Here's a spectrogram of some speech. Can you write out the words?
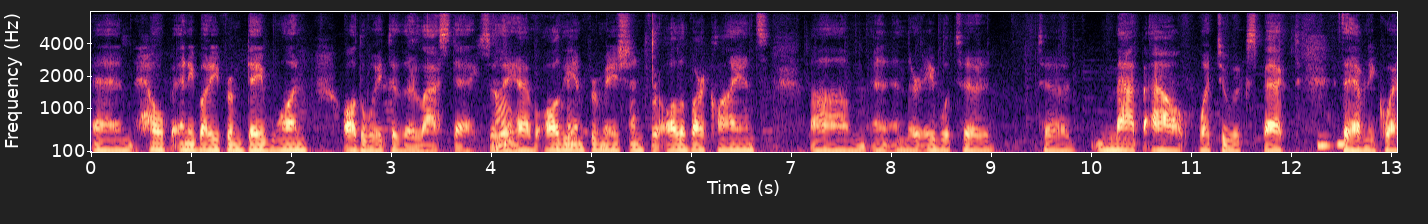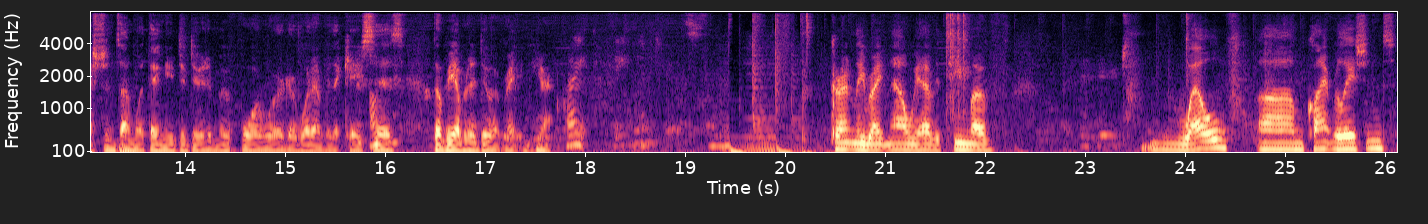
and help anybody from day one all the way to their last day. So oh, they have all the information for all of our clients, um, and, and they're able to to map out what to expect. Mm-hmm. If they have any questions on what they need to do to move forward or whatever the case okay. is, they'll be able to do it right in here. Great. Currently, right now, we have a team of 12 um, client relations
